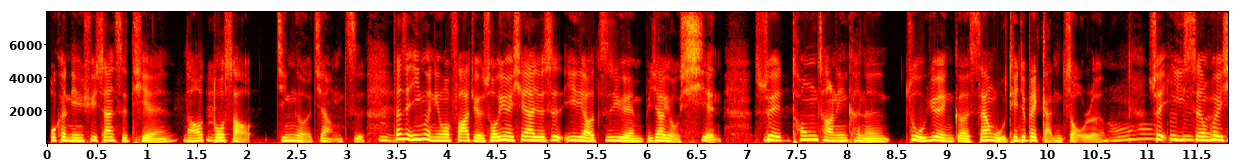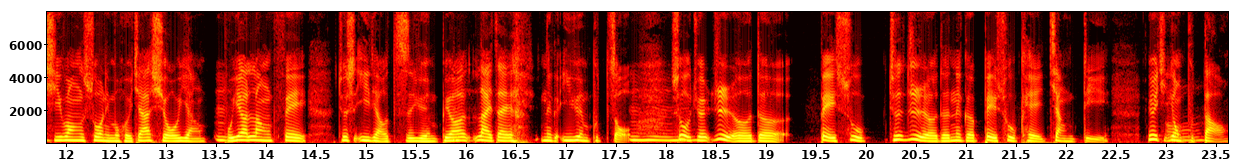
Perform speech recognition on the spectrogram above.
我可能连续三十天，然后多少？嗯金额这样子，但是因为你有没有发觉说，因为现在就是医疗资源比较有限，所以通常你可能住院个三五天就被赶走了。所以医生会希望说，你们回家休养，不要浪费就是医疗资源，不要赖在那个医院不走。所以我觉得日额的倍数，就是日额的那个倍数可以降低，因为用不到，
